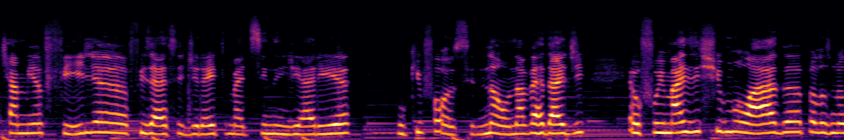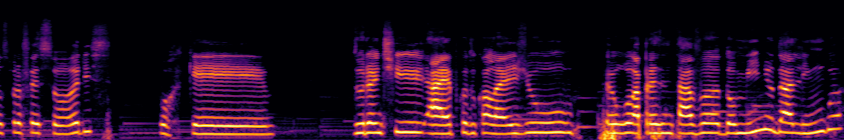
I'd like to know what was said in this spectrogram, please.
que a minha filha fizesse direito, medicina, engenharia, o que fosse. Não, na verdade, eu fui mais estimulada pelos meus professores, porque durante a época do colégio eu apresentava domínio da língua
